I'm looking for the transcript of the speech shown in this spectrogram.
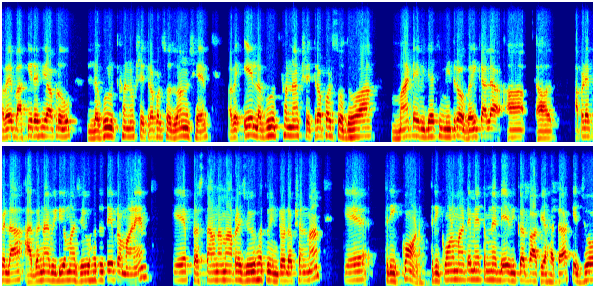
હવે બાકી રહ્યું આપણું લઘુ વૃત્તખંડનું ક્ષેત્રફળ શોધવાનું છે. હવે એ લઘુ વૃત્તખંડના ક્ષેત્રફળ શોધવા માટે વિદ્યાર્થી મિત્રો ગઈકાલે આપણે પેલા આગળના વિડીયોમાં જોયું હતું તે પ્રમાણે કે પ્રસ્તાવનામાં આપણે જોયું હતું ઇન્ટ્રોડક્શનમાં કે ત્રિકોણ ત્રિકોણ માટે મેં તમને બે વિકલ્પ આપ્યા હતા કે જો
